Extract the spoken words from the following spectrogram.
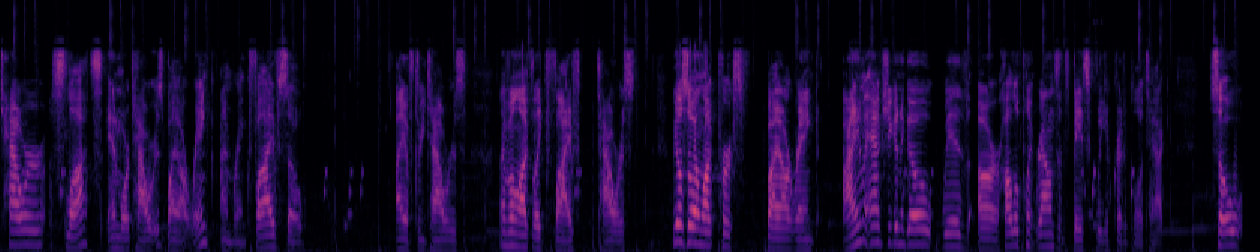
tower slots and more towers by our rank. I'm rank 5, so I have 3 towers. I've unlocked like 5 towers. We also unlock perks by our rank. I'm actually going to go with our hollow point rounds. It's basically a critical attack. So,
